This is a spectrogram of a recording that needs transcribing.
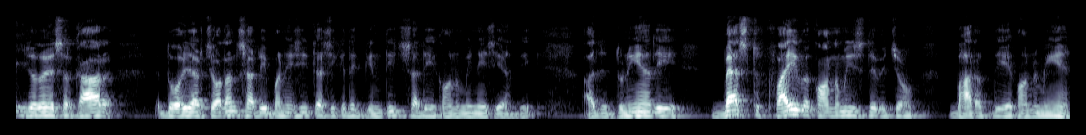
ਜਦੋਂ ਇਹ ਸਰਕਾਰ 2014 'ਚ ਸਾਡੀ ਬਣੀ ਸੀ ਤਾਂ ਅਸੀਂ ਕਿਤੇ ਗਿਣਤੀ 'ਚ ਸਾਡੀ ਇਕਨੋਮੀ ਨਹੀਂ ਸੀ ਆਂਦੀ ਅੱਜ ਦੁਨੀਆ ਦੀ ਬੈਸਟ 5 ਇਕਨੋਮੀਜ਼ ਦੇ ਵਿੱਚੋਂ ਭਾਰਤ ਦੀ ਇਕਨੋਮੀ ਹੈ।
